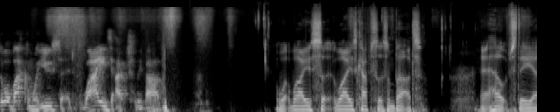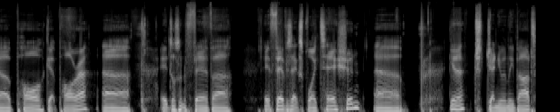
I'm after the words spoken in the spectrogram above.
double back on what you said, why is it actually bad? Wh- Why is why is capitalism bad? It helps the uh, poor get poorer. Uh, it doesn't favor. It favors exploitation. Uh, you know, just genuinely bad.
